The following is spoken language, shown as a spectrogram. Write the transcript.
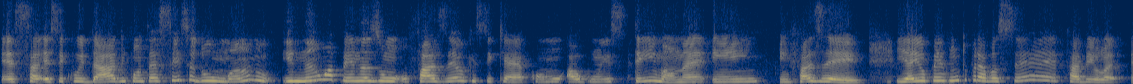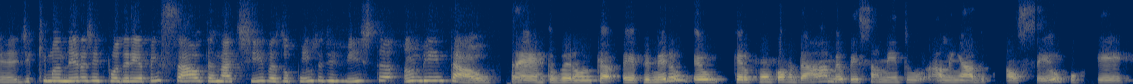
essa, esse cuidado enquanto essência do humano e não apenas um fazer o que se quer, como alguns teimam, né, em em fazer. E aí eu pergunto para você, Fabiola, é, de que maneira a gente poderia pensar alternativas do ponto de vista ambiental? Certo, Verônica. É, primeiro, eu quero concordar, meu pensamento alinhado ao seu, porque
